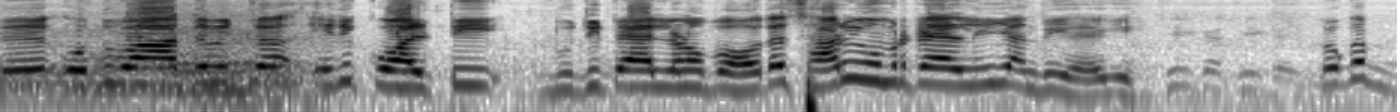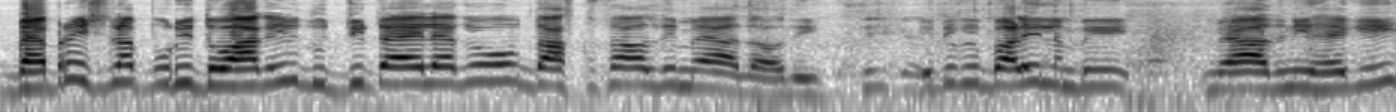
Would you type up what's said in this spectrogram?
ਤੇ ਉਸ ਤੋਂ ਬਾਅਦ ਦੇ ਵਿੱਚ ਇਹਦੀ ਕੁਆਲਿਟੀ ਦੂਜੀ ਟਾਇਲ ਨਾਲੋਂ ਬਹੁਤ ਹੈ। ਸਾਰੀ ਉਮਰ ਟਾਇਲ ਨਹੀਂ ਜਾਂਦੀ ਹੈਗੀ। ਠੀਕ ਹੈ ਠੀਕ ਹੈ ਕਿਉਂਕਿ ਵਾਈਬ੍ਰੇਸ਼ਨ ਨਾਲ ਪੂਰੀ ਦਵਾ ਕੇ ਜਿਹੜੀ ਦੂਜੀ ਟਾਇਲ ਹੈਗੀ ਉਹ 10 ਕੁ ਸਾਲ ਦੀ ਮਿਆਦ ਆ ਉਹਦੀ। ਇਹਦੀ ਕੋਈ ਬਾਲੀ ਲੰਬੀ ਮਿਆਦ ਨਹੀਂ ਹੈਗੀ।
